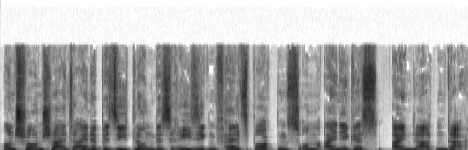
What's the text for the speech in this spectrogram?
Und schon scheint eine Besiedlung des riesigen Felsbrockens um einiges einladender.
